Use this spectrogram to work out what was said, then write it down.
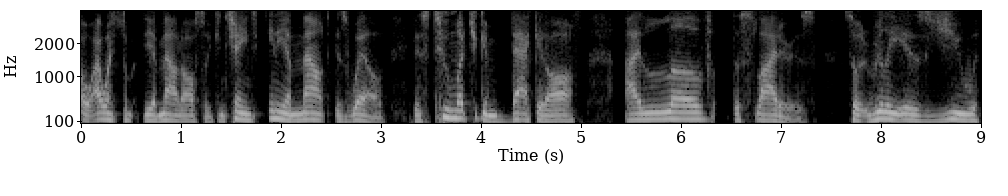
Oh, I want the amount also. You can change any amount as well. If it's too much, you can back it off. I love the sliders. So it really is you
